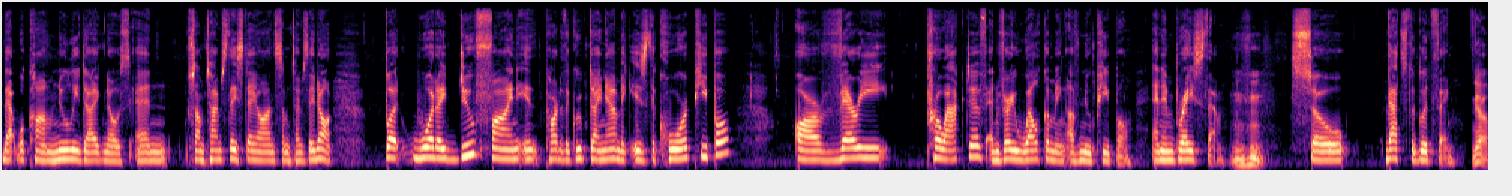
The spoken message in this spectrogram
that will come newly diagnosed, and sometimes they stay on, sometimes they don't. But what I do find in part of the group dynamic is the core people are very proactive and very welcoming of new people and embrace them. Mm-hmm. So that's the good thing. Yeah.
